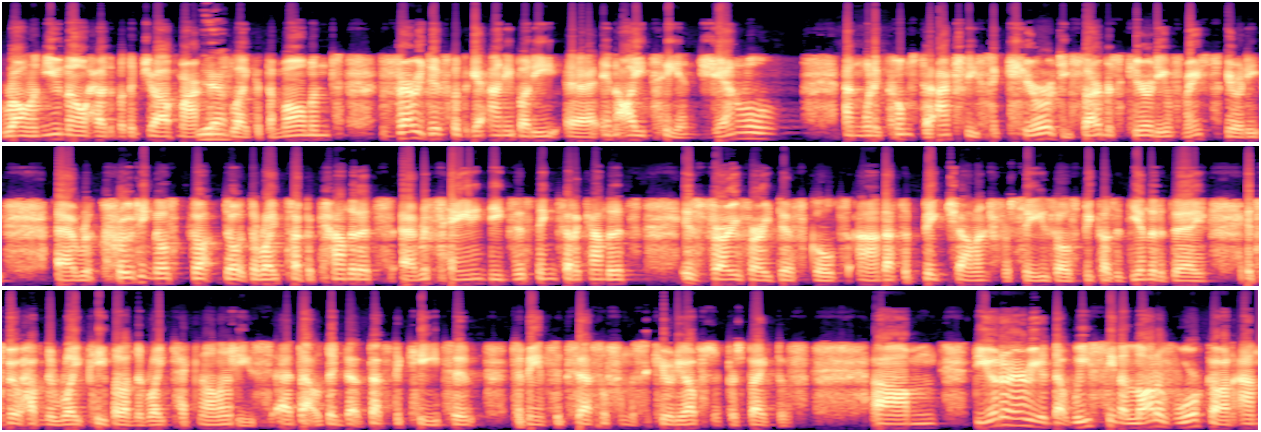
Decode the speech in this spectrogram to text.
Ronan, you know how the, what the job market yeah. is like at the moment. Very difficult to get anybody uh, in IT in general and when it comes to actually security, cybersecurity, information security, uh, recruiting those the, right type of candidates, uh, retaining the existing set of candidates is very, very difficult. And that's a big challenge for CISOs because at the end of the day, it's about having the right people and the right technologies. Uh, that, that, that's the key to, to being successful from a security officer perspective. Um, the other area that we've seen a lot of work on, and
